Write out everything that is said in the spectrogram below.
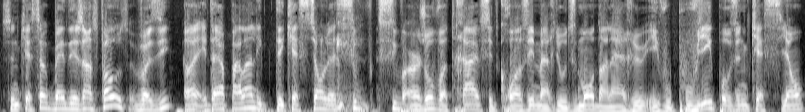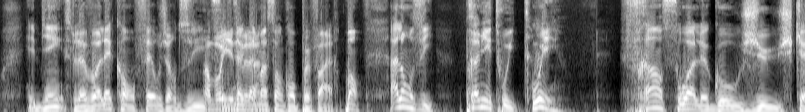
C'est une question que bien des gens se posent? Vas-y. Ouais, et d'ailleurs, parlant des questions, là, si, si un jour votre rêve, c'est de croiser Mario Dumont dans la rue et vous pouviez poser une question, eh bien, le volet qu'on fait aujourd'hui, c'est exactement là. ce qu'on peut faire. Bon, allons-y. Premier tweet. Oui. François Legault juge que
